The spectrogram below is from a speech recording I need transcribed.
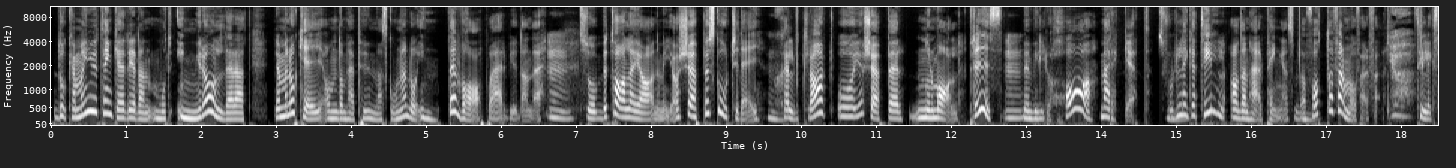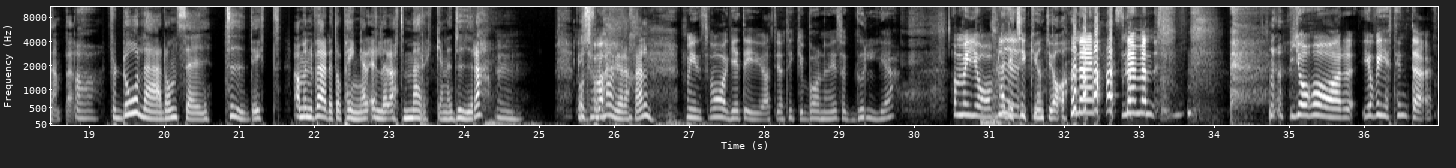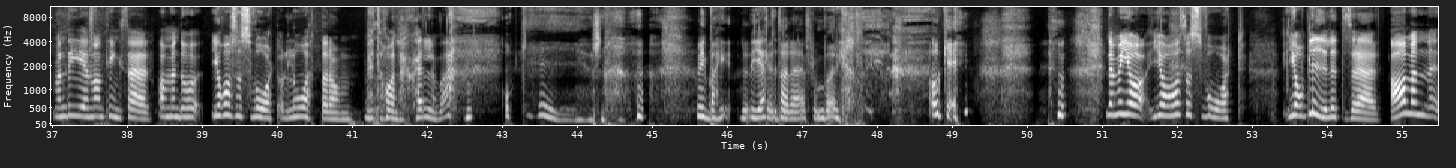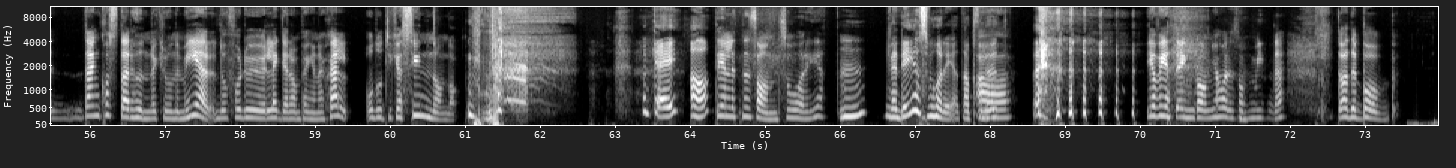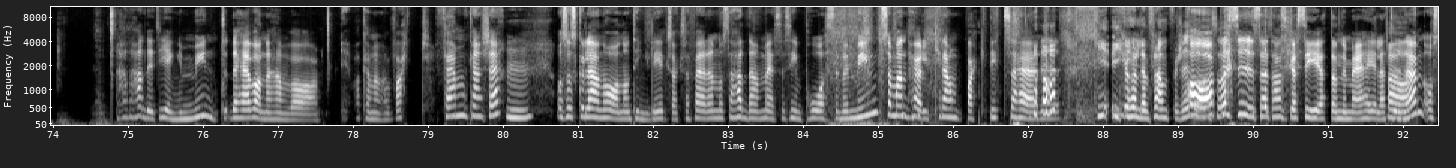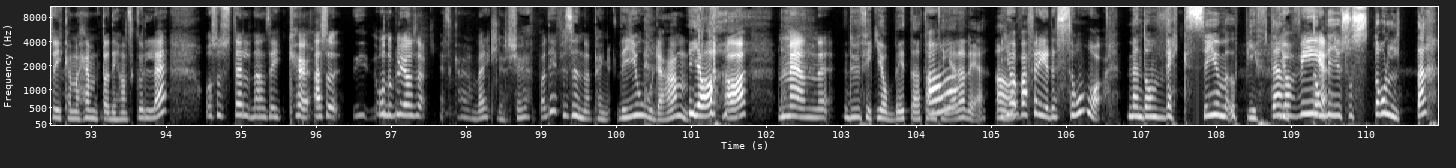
Då kan man ju tänka redan mot yngre ålder att ja men okej om de här Puma-skorna då inte var på erbjudande Mm. så betalar jag, nej men jag köper skor till dig, Mm. självklart och jag köper normalpris. Mm. Men vill du ha märket så får du Mm. lägga till av den här pengen som du har Mm. fått av farmor och farfar Ja. till exempel. Ja. För då lär de sig tidigt ja, men värdet av pengar eller att märken är dyra. Mm. Och Vet så får de avgöra själv. Min svaghet är ju att jag tycker barnen är så gulliga. Ja, men jag blir... Nej, det tycker ju inte jag. nej, nej men... Jag har, jag vet inte, men det är någonting så här, ja men då, jag har så svårt att låta dem betala själva. Okej. Vi bara, ska vi ta jättedumt. det här från början. Okej. Nej men jag, jag har så svårt, jag blir lite sådär, ja men eh, den kostar 100 kronor mer, då får du lägga de pengarna själv. Och då tycker jag synd om dem. Okej. Ja. Det är en liten sån svårighet. Mm. ja. Det är en svårighet, absolut. Ja. jag vet en gång, jag har ett sånt minne. Då hade Bob, han hade ett gäng mynt. Det här var när han var, vad kan han ha varit? Fem kanske? Mm. Och så skulle han ha någonting i leksaksaffären och så hade han med sig sin påse med mynt som han höll krampaktigt så här i. Gick och höll den framför sig Ja, alltså. precis, så att han ska se att den är med hela Ja. tiden. Och så gick han och hämtade det han skulle. Och så ställde han sig i kö. Alltså, och då blev jag så här, ska han verkligen köpa det för sina pengar? Det gjorde han. Ja, Ja, men du fick jobbigt att Ja. hantera det. Ja. ja, varför är det så? Men de växer ju med uppgiften. Jag vet. De blir ju så stolta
